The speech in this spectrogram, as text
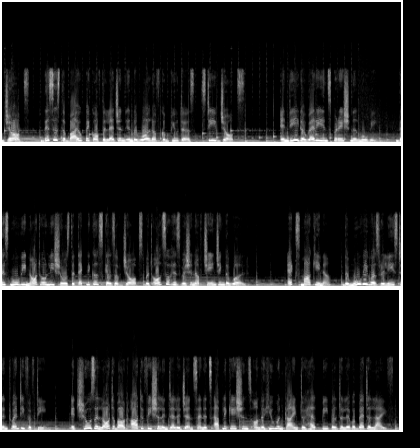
Jobs. This is the biopic of the legend in the world of computers, Steve Jobs. Indeed, a very inspirational movie. This movie not only shows the technical skills of Jobs but also his vision of changing the world. Ex Machina. The movie was released in 2015. It shows a lot about artificial intelligence and its applications on the humankind to help people to live a better life.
